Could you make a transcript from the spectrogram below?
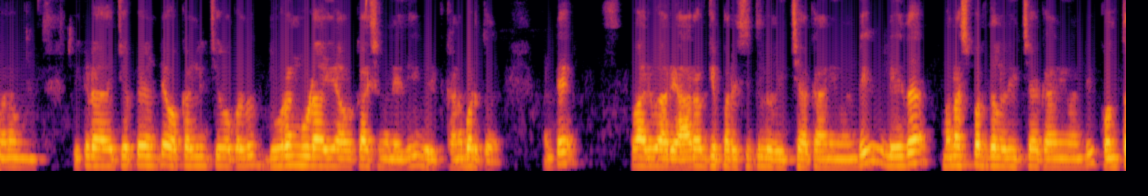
మనం ఇక్కడ చెప్పేదంటే ఒకళ్ళ నుంచి ఒకళ్ళు దూరం కూడా అయ్యే అవకాశం అనేది వీరికి కనబడుతుంది. అంటే వారి వారి ఆరోగ్య పరిస్థితుల రీత్యా కానివ్వండి లేదా మనస్పర్ధల రీత్యా కానివ్వండి కొంత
